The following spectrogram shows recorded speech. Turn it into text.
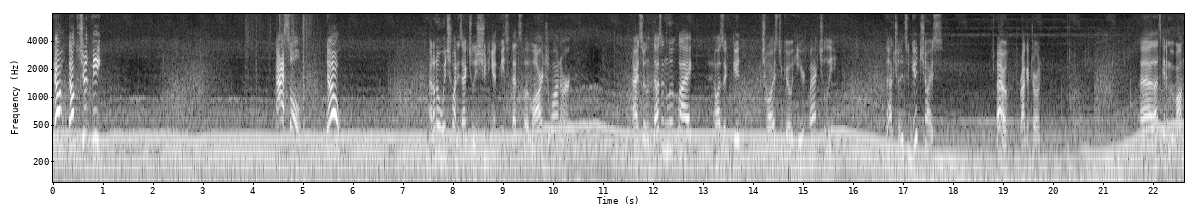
No, don't shoot me! Asshole! No! I don't know which one is actually shooting at me, if that's the large one or Alright, so it doesn't look like it was a good choice to go here. Well, actually, actually, it's a good choice. Oh, rocket drone. Uh, let's get a move on.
